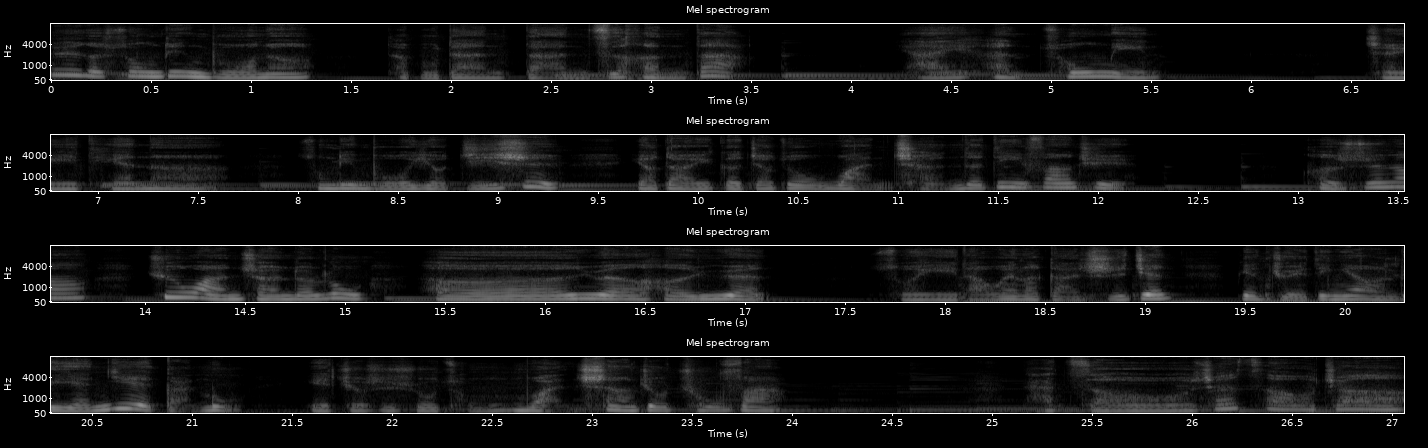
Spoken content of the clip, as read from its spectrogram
这个宋定伯呢，他不但胆子很大，还很聪明。这一天呢，宋定伯有急事要到一个叫做宛城的地方去。可是呢，去宛城的路很远很远，所以他为了赶时间，便决定要连夜赶路，也就是说，从晚上就出发。他走着走着，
